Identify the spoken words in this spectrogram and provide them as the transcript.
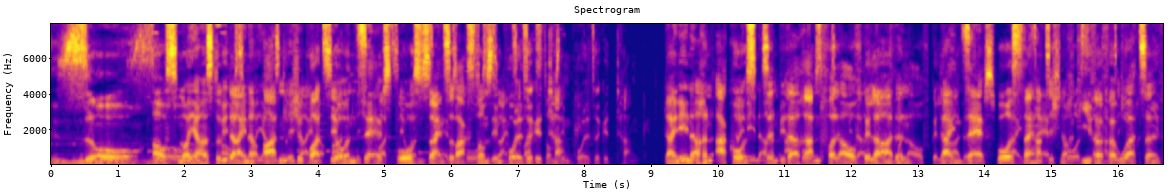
So, aufs Neue hast du wieder eine ordentliche Portion Selbstbewusstseinswachstumsimpulse getankt. Deine inneren Akkus sind wieder randvoll aufgeladen. Dein Selbstbewusstsein hat sich noch tiefer verwurzelt,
